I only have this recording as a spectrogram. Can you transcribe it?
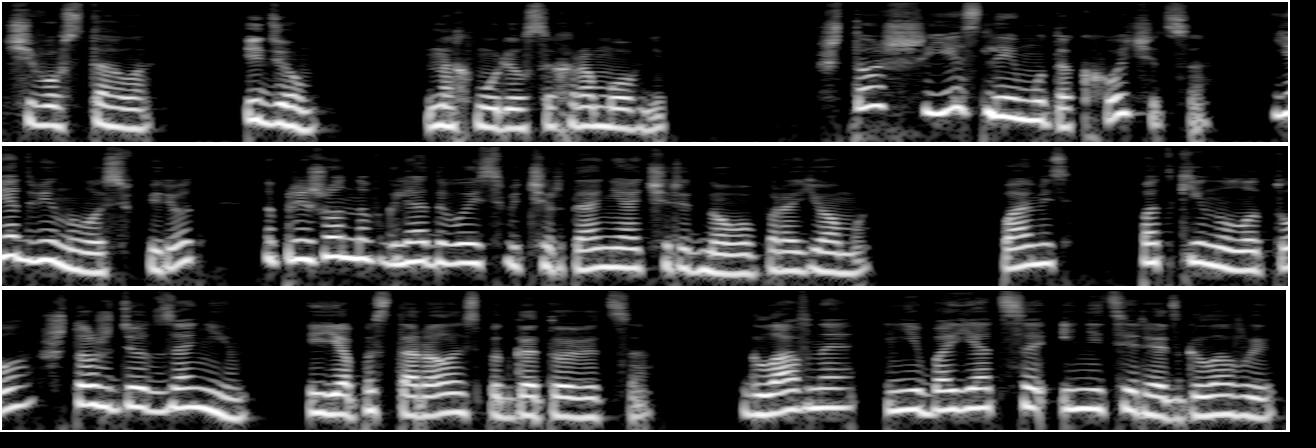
Чего встала? Идем, нахмурился храмовник. Что ж, если ему так хочется. Я двинулась вперед, напряженно вглядываясь в очертания очередного проема. Память подкинула то, что ждет за ним, и я постаралась подготовиться. Главное — не бояться и не терять головы,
